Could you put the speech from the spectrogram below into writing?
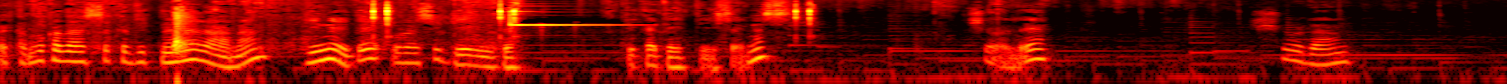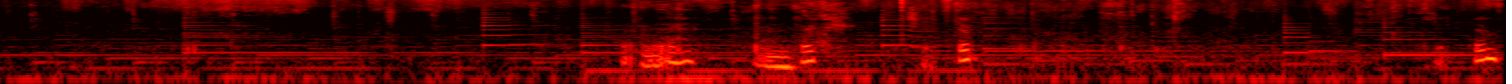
Bakın bu kadar sıkı dikmeme rağmen yine de burası gerildi. Dikkat ettiyseniz. Şöyle. Şuradan Böyle döndük. Çektim. Çektim.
